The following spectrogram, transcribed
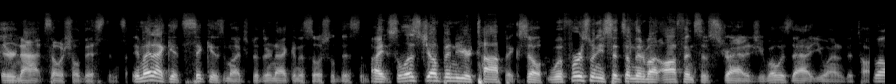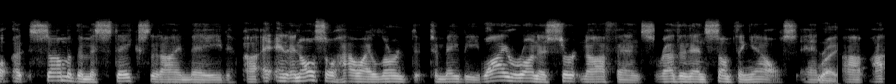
they're not social distance. They might not get sick as much, but they're not going to social distance. All right, so let's jump into your topic. So, well, first, when you said something about offensive strategy, what was that you wanted to talk? Well, uh, some of the mistakes that I made, uh, and, and also how I learned to- to maybe why run a certain offense rather than something else. And Right. uh, I,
